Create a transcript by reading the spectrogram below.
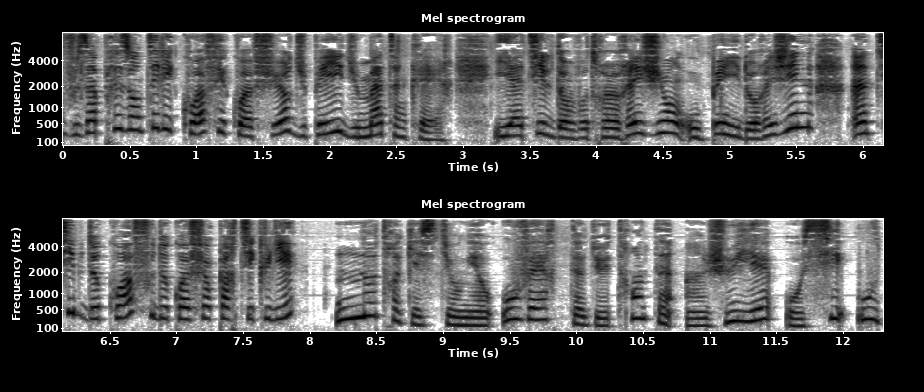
vous a présenté les coiffes et coiffures du pays du matin clair. Y a-t-il dans votre région ou pays d'origine un type de coiffe ou de coiffure particulier? Notre question est ouverte du 31 juillet au 6 août.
